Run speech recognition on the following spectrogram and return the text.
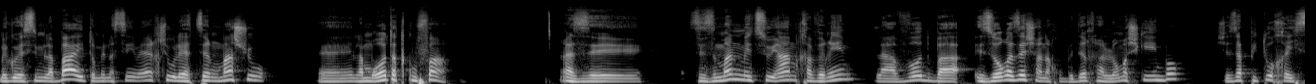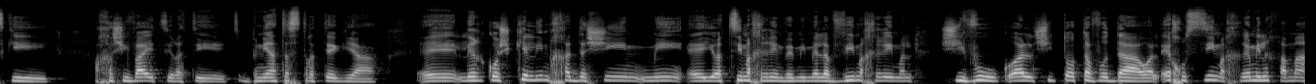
ומגויסים לבית או מנסים איכשהו לייצר משהו למרות התקופה. אז זה זמן מצוין חברים לעבוד באזור הזה שאנחנו בדרך כלל לא משקיעים בו, שזה הפיתוח העסקי, החשיבה היצירתית, בניית אסטרטגיה, אה, לרכוש כלים חדשים מיועצים אחרים וממלווים אחרים על שיווק או על שיטות עבודה או על איך עושים אחרי מלחמה,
